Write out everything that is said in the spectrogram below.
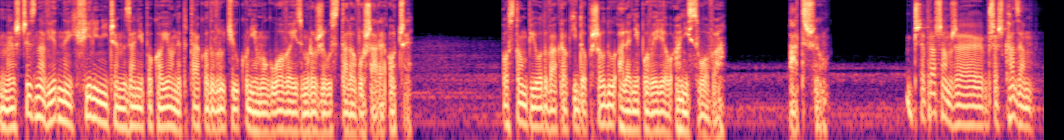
Mężczyzna w jednej chwili niczym zaniepokojony ptak odwrócił ku niemu głowę i zmrużył stalowo-szare oczy. Postąpił o dwa kroki do przodu, ale nie powiedział ani słowa. Patrzył. Przepraszam, że przeszkadzam.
